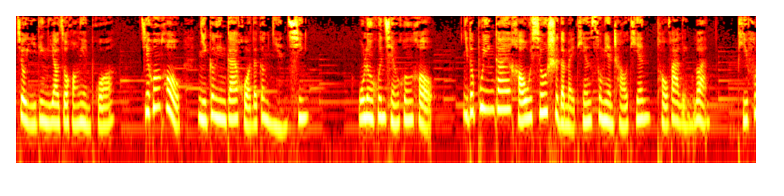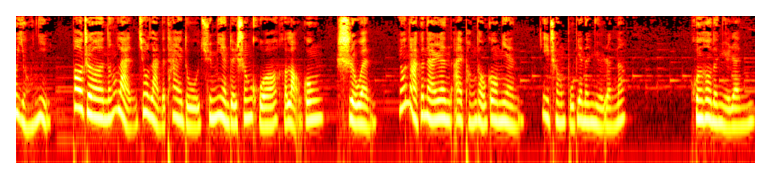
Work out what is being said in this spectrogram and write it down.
就一定要做黄脸婆？结婚后你更应该活得更年轻。无论婚前婚后，你都不应该毫无修饰的每天素面朝天、头发凌乱、皮肤油腻，抱着能懒就懒的态度去面对生活和老公。试问，有哪个男人爱蓬头垢面、一成不变的女人呢？婚后的女人。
